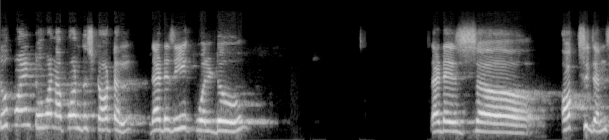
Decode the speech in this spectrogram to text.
2.21 upon this total that is equal to that is uh, oxygens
